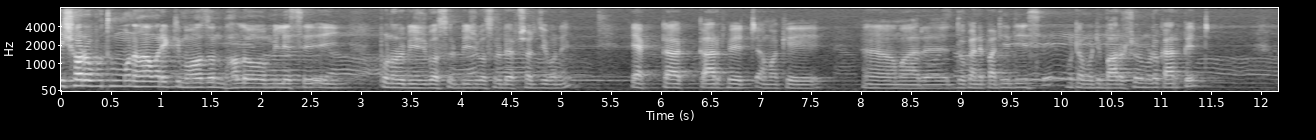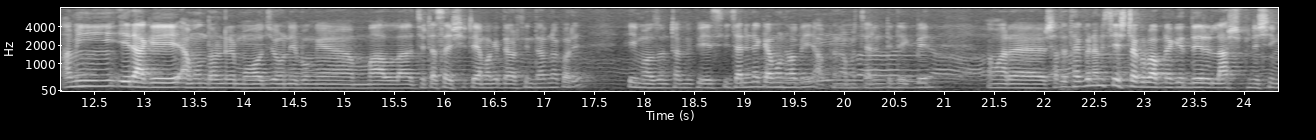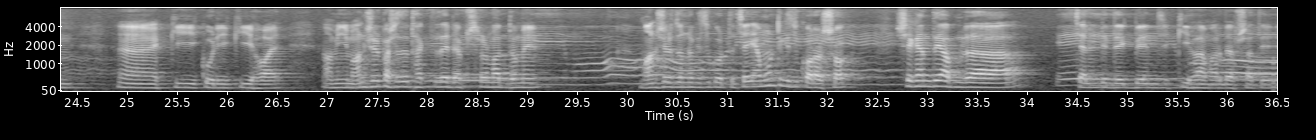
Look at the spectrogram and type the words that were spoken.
এই সর্বপ্রথম মনে হয় আমার একটি মহাজন ভালো মিলেছে এই পনেরো, বিশ বছর বিশ বছর ব্যবসার জীবনে। একটা কার্পেট আমাকে আমার দোকানে পাঠিয়ে দিয়েছে। মোটামুটি বারোশোর মতো কার্পেট আমি এর আগে এমন ধরনের মহাজন এবং মাল যেটা চাই সেটাই আমাকে দেওয়ার চিন্তা ভাবনা করে। এই মহাজনটা আমি পেয়েছি। জানি না কেমন হবে, আপনারা আমার চ্যানেলটি দেখবেন। আমার সাথে থাকবেন। আমি চেষ্টা করব আপনাকে দের লাস্ট ফিনিশিং কি করি, কি হয়। আমি মানুষের পাশে থাকতে চাই ব্যবসার মাধ্যমে, মানুষের জন্য কিছু করতে চাই, এমনটি কিছু করার শখ। সেখান থেকে আপনারা চ্যানেলটি দেখবেন যে কি হয় আমার ব্যবসাতে।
